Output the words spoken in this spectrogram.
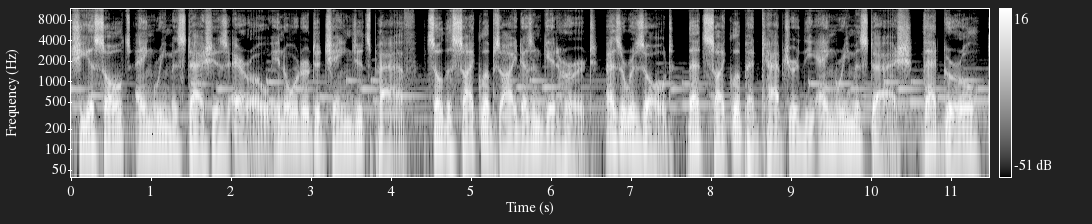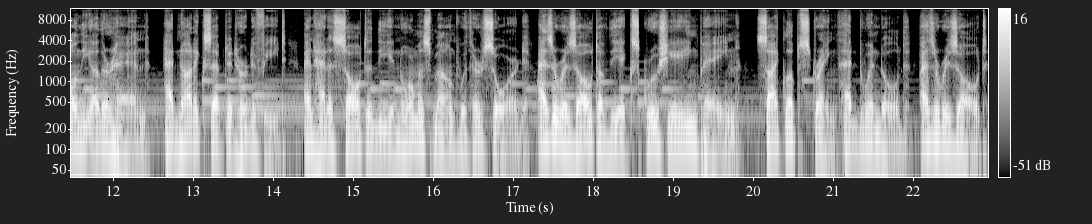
she assaults Angry Mustache's arrow in order to change its path so the Cyclops' eye doesn't get hurt. As a result, that Cyclop had captured the Angry Mustache. That girl, on the other hand, had not accepted her defeat and had assaulted the enormous mount with her sword. As a result of the excruciating pain, Cyclops' strength had dwindled. As a result,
